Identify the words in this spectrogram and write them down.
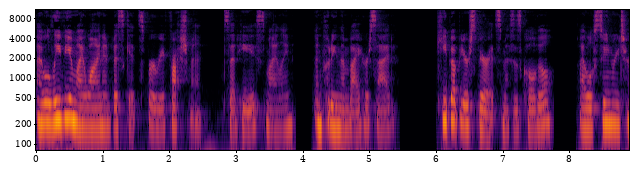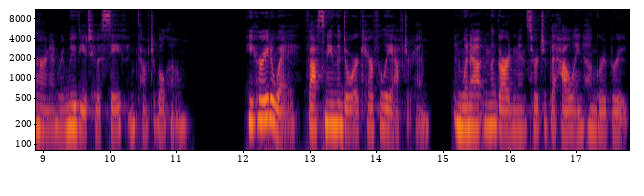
I will leave you my wine and biscuits for refreshment, said he, smiling, and putting them by her side. Keep up your spirits, Mrs. Colville. I will soon return and remove you to a safe and comfortable home. He hurried away, fastening the door carefully after him, and went out in the garden in search of the howling, hungry brute.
